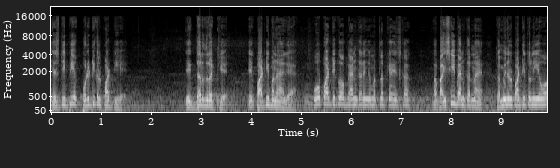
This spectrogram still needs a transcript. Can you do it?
एसडीपी एक पॉलिटिकल पार्टी है, एक दर्द रखिए एक पार्टी बनाया गया है। वो पार्टी को आप बैन करेंगे मतलब क्या है इसका? अब ऐसे ही बैन करना है। कम्युनल पार्टी तो नहीं है वो।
